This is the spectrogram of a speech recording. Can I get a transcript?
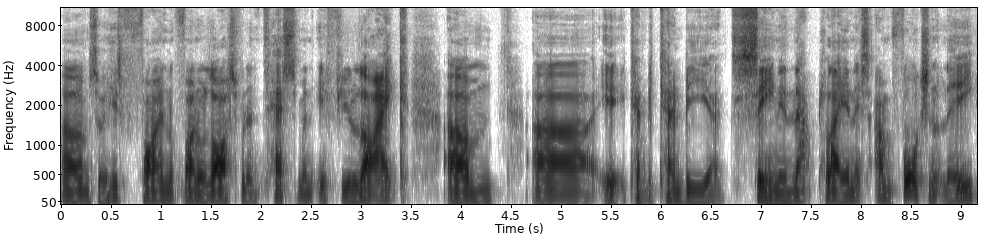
Um, so his final, final last will and testament, if you like, um, uh, it can be can be uh, seen in that play. And it's unfortunately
